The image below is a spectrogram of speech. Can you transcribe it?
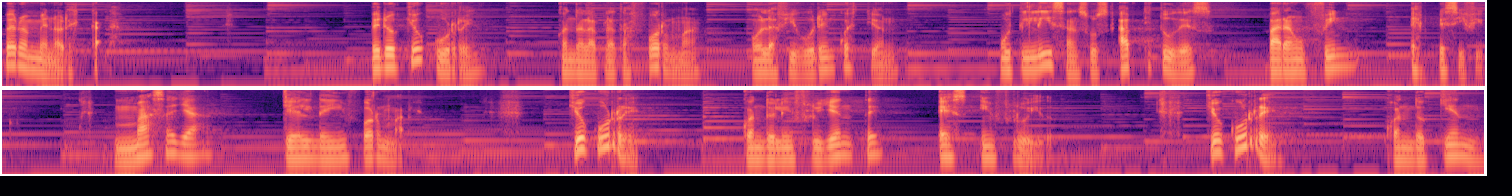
pero en menor escala. Pero ¿qué ocurre cuando la plataforma o la figura en cuestión utilizan sus aptitudes para un fin específico, más allá que el de informar? ¿Qué ocurre cuando el influyente es influido. ¿Qué ocurre cuando quien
